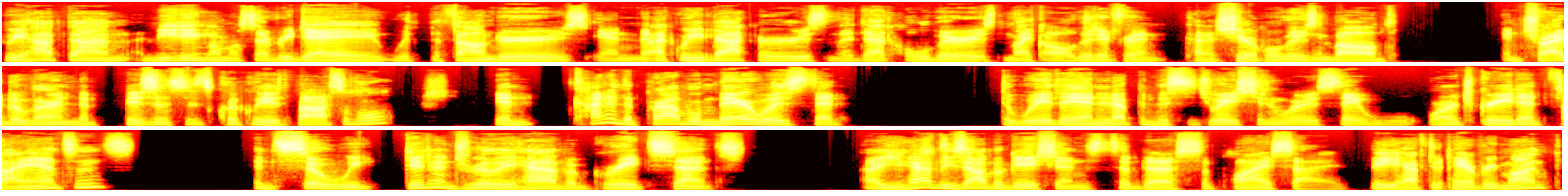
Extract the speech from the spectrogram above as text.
We hopped on a meeting almost every day with the founders and equity backers and the debt holders and like all the different kind of shareholders involved and tried to learn the business as quickly as possible. And kind of the problem there was that the way they ended up in this situation was they weren't great at finances. And so we didn't really have a great sense. Uh, you have these obligations to the supply side that you have to pay every month.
